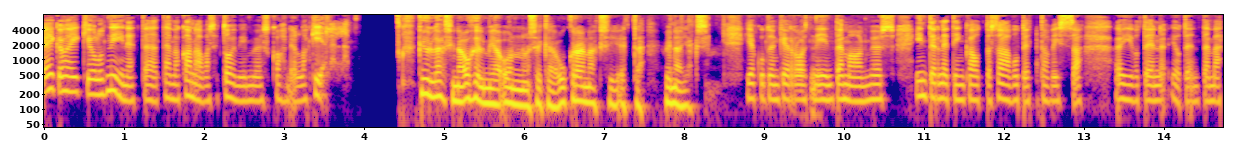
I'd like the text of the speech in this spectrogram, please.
Ja eikö Heikki ollut niin, että tämä kanava se toimii myös kahdella kielellä? Kyllä, siinä ohjelmia on sekä ukrainaksi että venäjäksi. Ja kuten kerroit, niin tämä on myös internetin kautta saavutettavissa, joten, joten tämä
